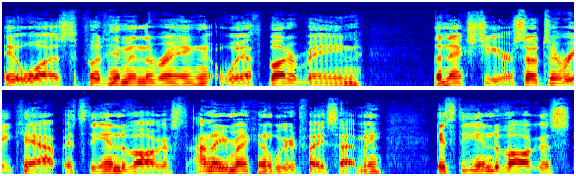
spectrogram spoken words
it was to put him in the ring with Butterbean the next year. So to recap, it's the end of August. I know you're making a weird face at me. It's the end of August.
